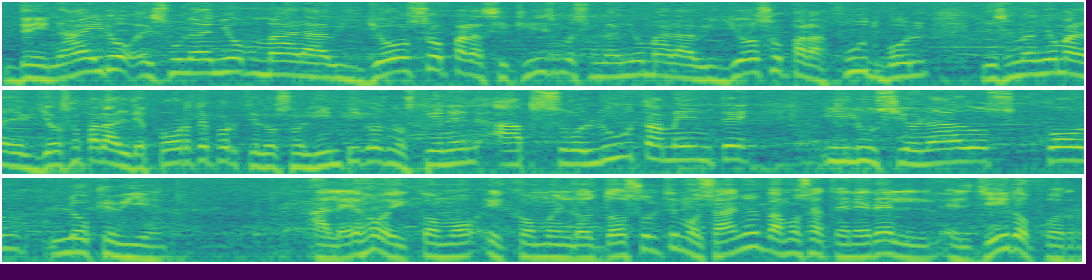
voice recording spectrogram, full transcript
de Nairo. Es un año maravilloso para ciclismo, es un año maravilloso para fútbol y es un año maravilloso para el deporte porque los olímpicos nos tienen absolutamente ilusionados con lo que viene. Alejo, y como, y como en los dos últimos años vamos a tener el, el Giro por,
